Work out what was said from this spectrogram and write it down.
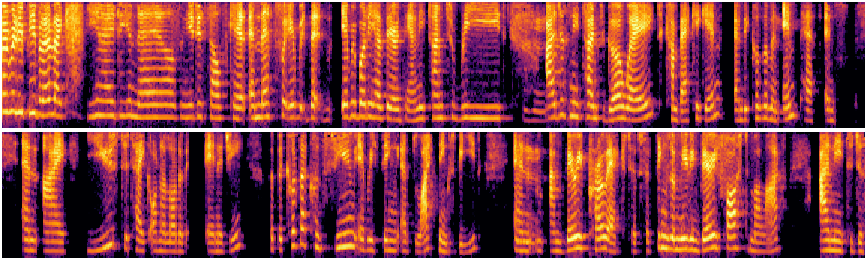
So many people are like, you know, do your nails and you do self care, and that's for every that everybody has their own thing. I need time to read. Mm-hmm. I just need time to go away to come back again. And because I'm an empath and and I used to take on a lot of energy, but because I consume everything at lightning speed, and mm-hmm. I'm very proactive, so things are moving very fast in my life. I need to just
